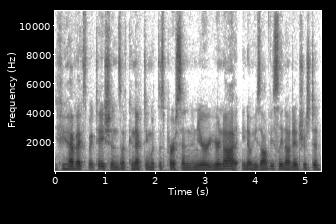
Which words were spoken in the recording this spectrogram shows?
if you have expectations of connecting with this person and you're you're not you know he's obviously not interested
